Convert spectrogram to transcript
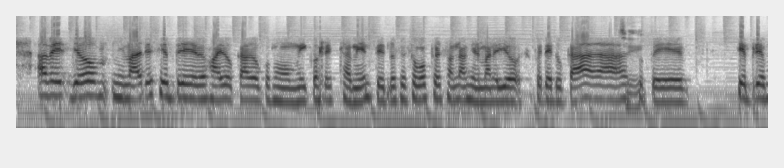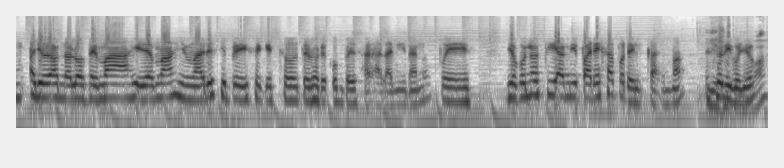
A ver, yo, mi madre siempre nos ha educado como muy correctamente, entonces somos personas, mi hermano y yo, súper educadas, Sí. Siempre ayudando a los demás y demás, mi madre siempre dice que esto te lo recompensará la vida, ¿no? Pues yo conocí a mi pareja por el karma, ¿Y eso digo yo. va?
